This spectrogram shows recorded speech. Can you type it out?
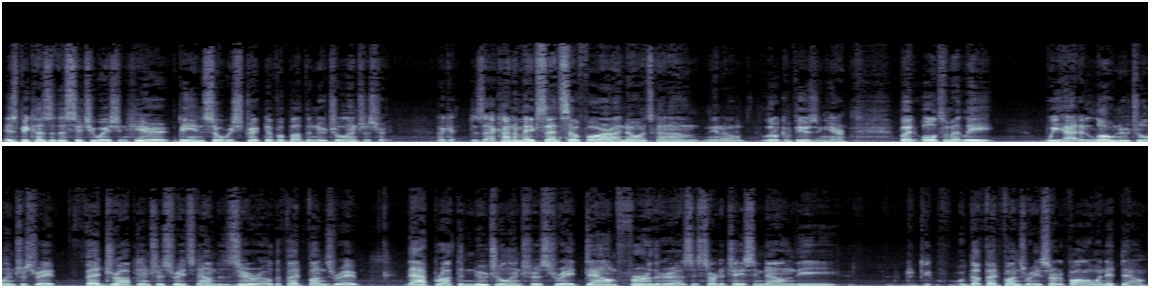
is because of the situation here being so restrictive above the neutral interest rate. Okay, does that kind of make sense so far? I know it's kind of, you know, a little confusing here. But ultimately, we had a low neutral interest rate. Fed dropped interest rates down to zero, the Fed funds rate. That brought the neutral interest rate down further as it started chasing down the the Fed funds rate, started following it down.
